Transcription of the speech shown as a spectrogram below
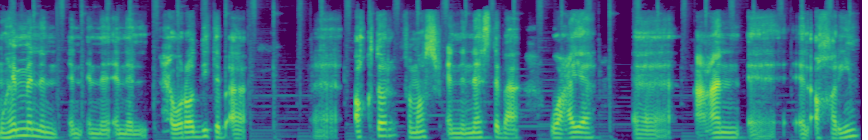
مهم إن إن إن, إن الحوارات دي تبقى آه، أكتر في مصر؟ إن الناس تبقى واعية آه، عن آه، الآخرين؟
